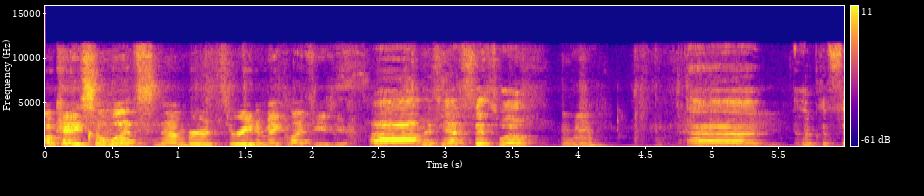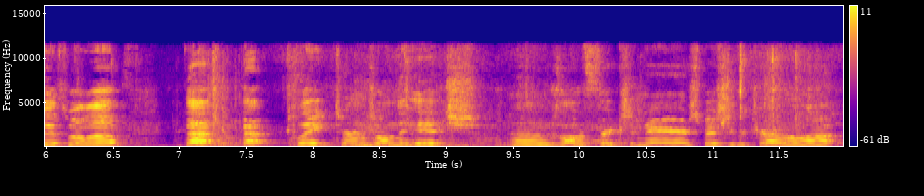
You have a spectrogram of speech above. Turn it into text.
Okay, so what's number three to make life easier? Um, if you have fifth wheel, Mm-hmm. uh, hook the fifth wheel up. That that plate turns on the hitch. Um, there's a lot of friction there, especially if you're traveling a lot.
